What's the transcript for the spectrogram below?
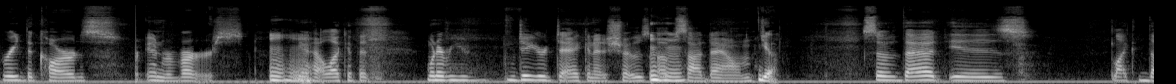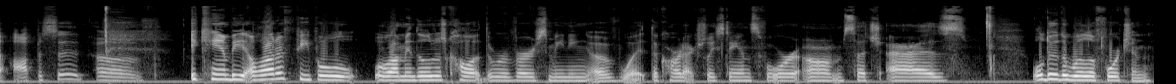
read the cards in reverse. Mm-hmm. You know how, like, if it, whenever you do your deck and it shows Mm-hmm. upside down. Yeah. So that is like the opposite of. It can be. A lot of people, well, I mean, they'll just call it the reverse meaning of what the card actually stands for, um, such as we'll do the Wheel of Fortune.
